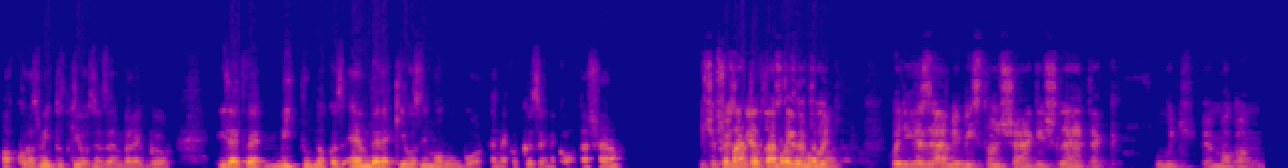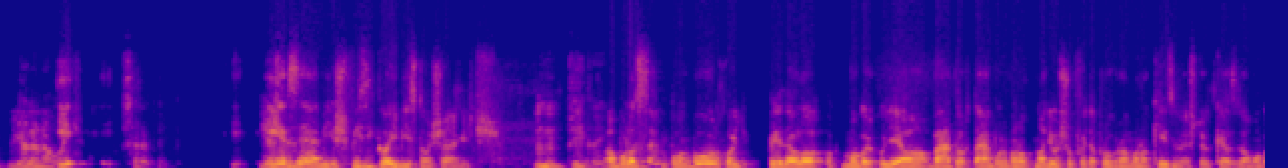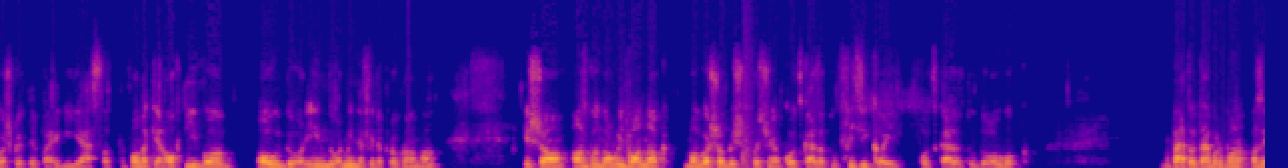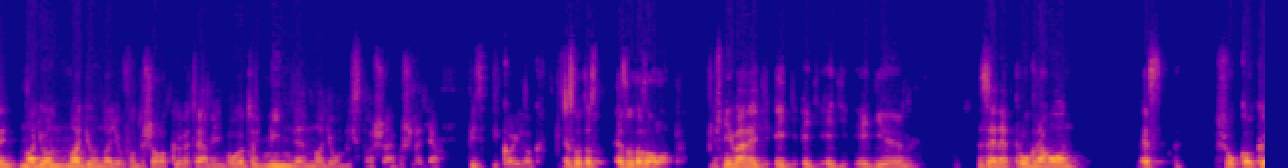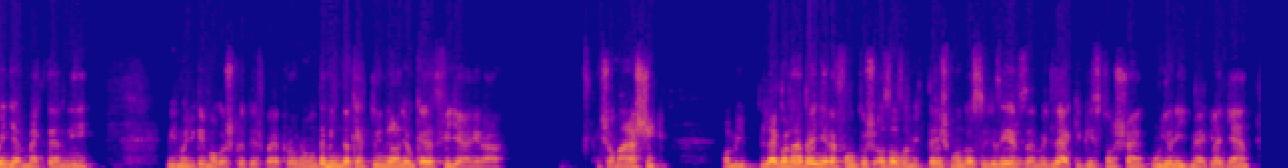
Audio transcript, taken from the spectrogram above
akkor az mit tud kihozni az emberekből. Illetve mit tudnak az emberek kihozni magukból ennek a közegnek a hatására. És a, és a bátor tábor azért nagyon... Hogy, hogy érzelmi biztonság is lehetek úgy önmagam jelen, ahogy é, szeretnék. Érzelmi és fizikai biztonság is. Uh-huh, fizikai. Abból a szempontból, hogy például a, a maga, ugye a bátor táborban ott nagyon sokfajta program van, a kézművestől kezdve a magas kötőpályáig íjászat. Vannak ilyen aktívabb, outdoor, indoor, mindenféle program van, és a, azt gondolom, hogy vannak magasabb és alacsonyabb kockázatú, fizikai kockázatú dolgok, a bátortáborban az egy nagyon-nagyon-nagyon fontos alapkövetelmény volt, hogy minden nagyon biztonságos legyen fizikailag. Ez volt az, ez volt az alap. És nyilván egy, egy, egy, egy, egy zeneprogramon ezt sokkal könnyebb megtenni, mint mondjuk egy magas kötéspályaprogramon, de mind a kettőnél nagyon kellett figyelni rá. És a másik, ami legalább ennyire fontos, az az, amit te is mondasz, hogy az érzem, vagy lelki biztonság ugyanígy meg legyen.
